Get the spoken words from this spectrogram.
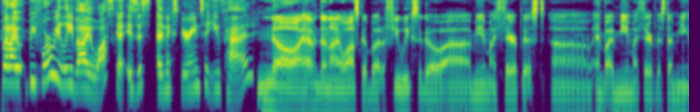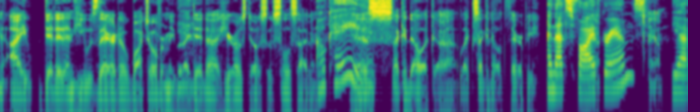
But I before we leave ayahuasca, is this an experience that you've had? No, I haven't done ayahuasca, but a few weeks ago, uh, me and my therapist, uh, and by me and my therapist, I mean I did it, and he was there to watch over me. But I did a hero's dose of psilocybin. Okay. Yes, psychedelic, uh, like psychedelic therapy. And that's five Yeah. grams? Yeah. Yeah.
